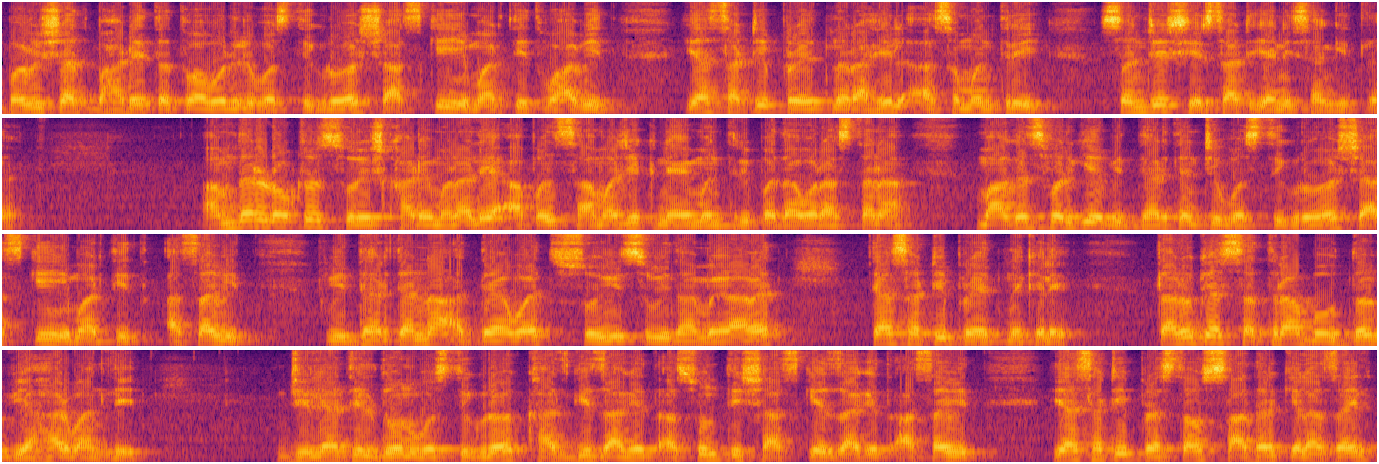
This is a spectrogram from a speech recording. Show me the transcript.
भविष्यात भाडे तत्वावरील वसतिगृह शासकीय इमारतीत व्हावीत यासाठी प्रयत्न राहील असं मंत्री संजय शिरसाट यांनी सांगितलं. आमदार डॉक्टर सुरेश खाडे म्हणाले आपण सामाजिक न्यायमंत्री पदावर असताना मागासवर्गीय विद्यार्थ्यांची वसतिगृह शासकीय इमारतीत असावीत. विद्यार्थ्यांना अद्ययावत सोयी सुविधा मिळाव्यात त्यासाठी प्रयत्न केले. तालुक्यात सतरा बौद्ध विहार बांधलीत. जिल्ह्यातील दोन वसतिगृह खाजगी जागेत असून ती शासकीय जागेत असावीत यासाठी प्रस्ताव सादर केला जाईल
